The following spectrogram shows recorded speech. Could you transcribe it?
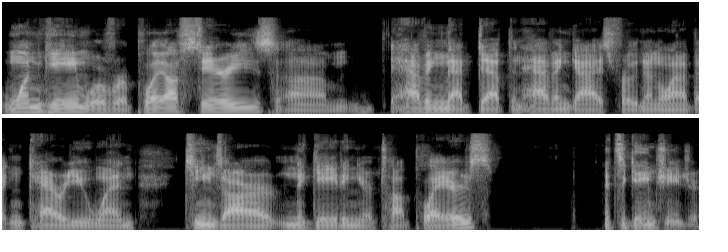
one game over a playoff series, um, having that depth and having guys further down the lineup that can carry you when teams are negating your top players, it's a game changer.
